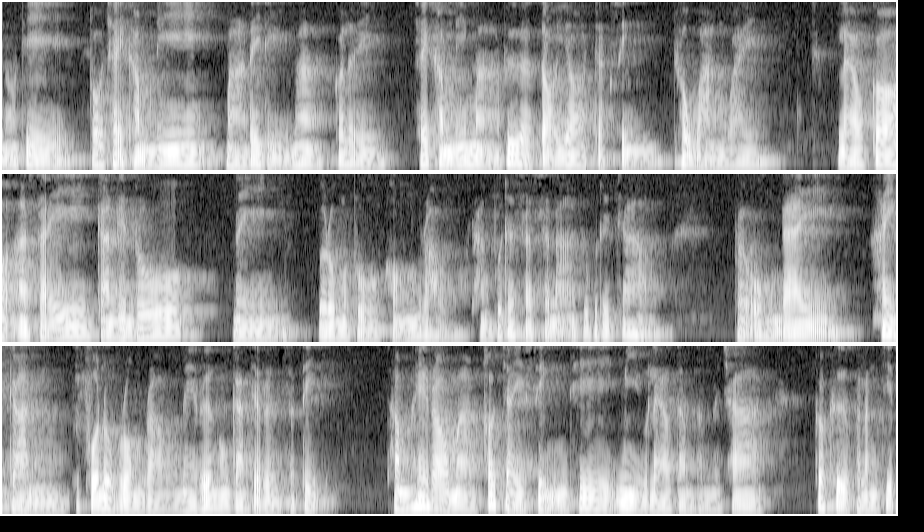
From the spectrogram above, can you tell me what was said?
เนาะที่เขาใช้คำนี้มาได้ดีมาก ก็เลยใช้คำนี้มาเพื่อต่อยอดจากสิ่งเขาวางไว้ แล้วก็อาศัยการเรียนรู้ในบรมครูของเราทางพุทธศาสนาคือพระพุทธเจ้า พระองค์ได้ให้การฝึกฝนอบรมเราในเรื่องของการเจริญสติทำให้เรามาเข้าใจสิ่งที่มีอยู่แล้วตามธรรมชาติ ก็คือพลังจิต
